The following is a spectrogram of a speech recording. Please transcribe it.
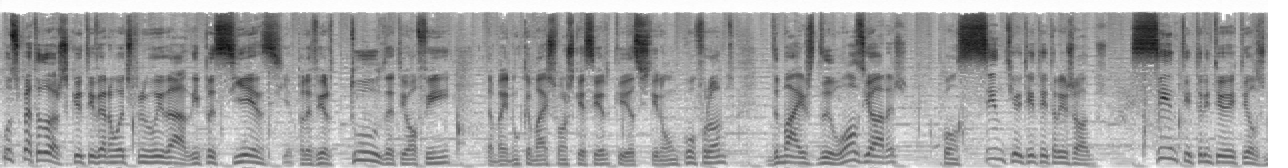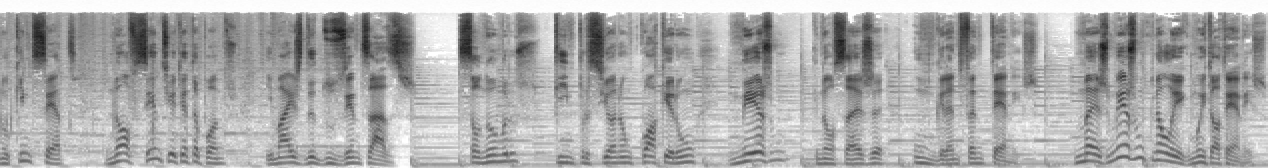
Os espectadores que tiveram a disponibilidade e paciência para ver tudo até ao fim também nunca mais vão esquecer que assistiram a um confronto de mais de 11 horas, com 183 jogos, 138 deles no quinto set, 980 pontos e mais de 200 ases. São números que impressionam qualquer um, mesmo que não seja um grande fã de ténis. Mas mesmo que não ligue muito ao ténis,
